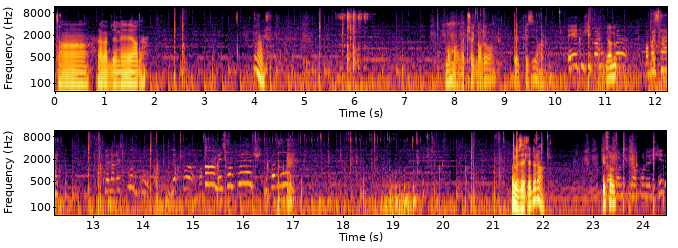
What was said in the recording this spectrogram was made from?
putain, la map de merde. Hmm. Bon bah on va chuck dans l'eau, hein. quel plaisir. Eh, touchez pas mon nous. Oh bah side Tu as la respawn, gros Meurs pas Ah, mais spawn punch C'est pas drôle Mais vous êtes les deux là Il y a encore le- il y a encore le LGB,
